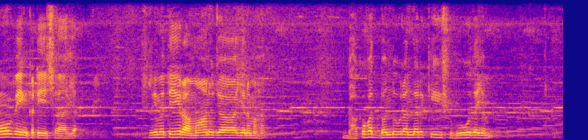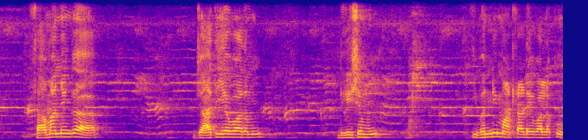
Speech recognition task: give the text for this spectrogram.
నమో వెంకటేశాయ. శ్రీమతే రామానుజాయ నమ. భగవద్బంధువులందరికీ శుభోదయం. సామాన్యంగా జాతీయవాదము దేశము ఇవన్నీ మాట్లాడే వాళ్ళకు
